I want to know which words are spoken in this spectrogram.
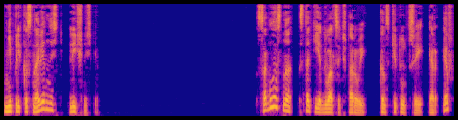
Неприкосновенность личности. Согласно статье 22 Конституции РФ,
